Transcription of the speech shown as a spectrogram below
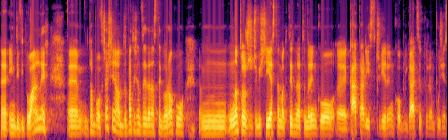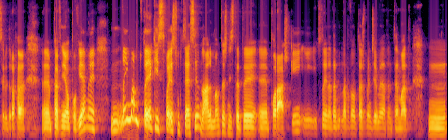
e, indywidualnych. E, to było wcześniej, od 2011 roku, mm, no to rzeczywiście jestem aktywny na tym rynku e, Catalyst, czyli rynku obligacji, o którym później sobie trochę pewnie opowiemy. No i mam tutaj jakieś swoje sukcesy, no ale mam też niestety porażki i tutaj na, na pewno też będziemy na ten temat mm,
